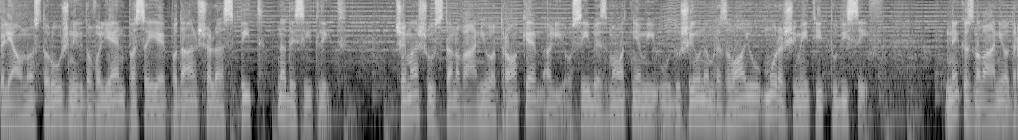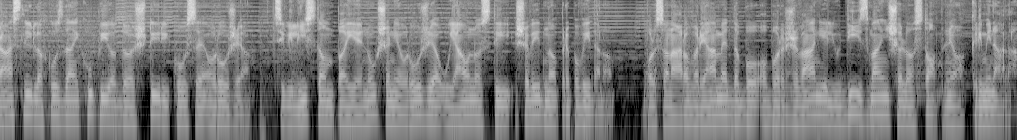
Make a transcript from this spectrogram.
Veljavnost orožnih dovoljen pa se je podaljšala z 5 na 10 let. Če imaš v stanovanju otroke ali osebe z motnjami v duševnem razvoju, moraš imeti tudi sef. Nekaznovani odrasli lahko zdaj kupijo do 4 kose orožja civilistom pa je nošenje orožja v javnosti še vedno prepovedano. Bolsonaro verjame, da bo oboroževanje ljudi zmanjšalo stopnjo kriminala.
